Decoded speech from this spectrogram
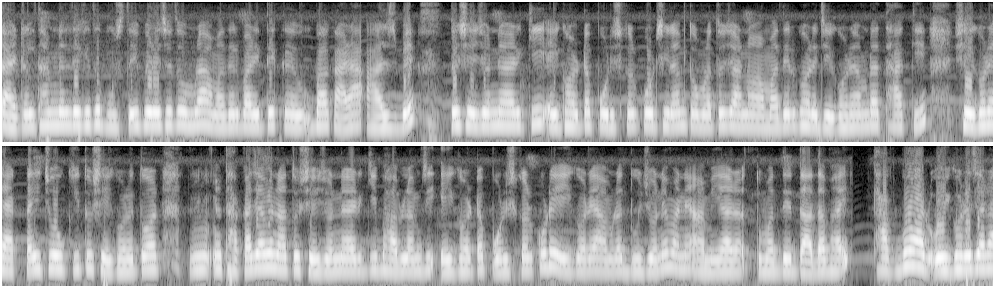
টাইটেল থামনেল দেখে তো বুঝতেই পেরেছ তোমরা, আমাদের বাড়িতে কেউ বা কারা আসবে। তো সেই জন্য আর কি এই ঘরটা পরিষ্কার করছিলাম। তোমরা তো জানো আমাদের ঘরে যে ঘরে আমরা থাকি, সেই ঘরে একটাই চৌকি, তো সেই ঘরে তো আর থাকা যাবে না। তো সেই জন্য আর কি ভাবলাম যে এই ঘরটা পরিষ্কার করে এই ঘরে আমরা দুজনে মানে আমি আর তোমাদের দাদা ভাই থাকব। আর ওই ঘরে যারা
